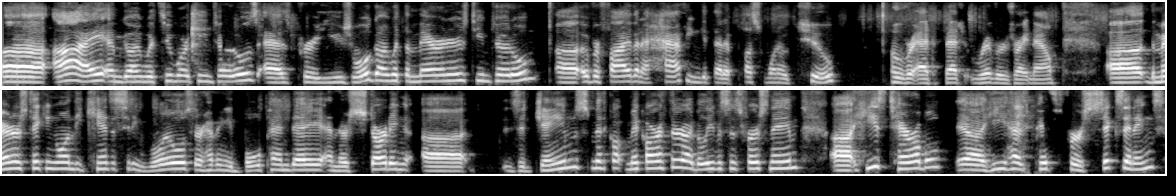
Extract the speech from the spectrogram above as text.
Uh, I am going with two more team totals as per usual. Going with the Mariners team total uh, over five and a half. You can get that at plus 102 over at Bet Rivers right now. Uh, the Mariners taking on the Kansas City Royals. They're having a bullpen day and they're starting uh, is it James McArthur? I believe is his first name. Uh, he's terrible. Uh, he has pitched for six innings.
